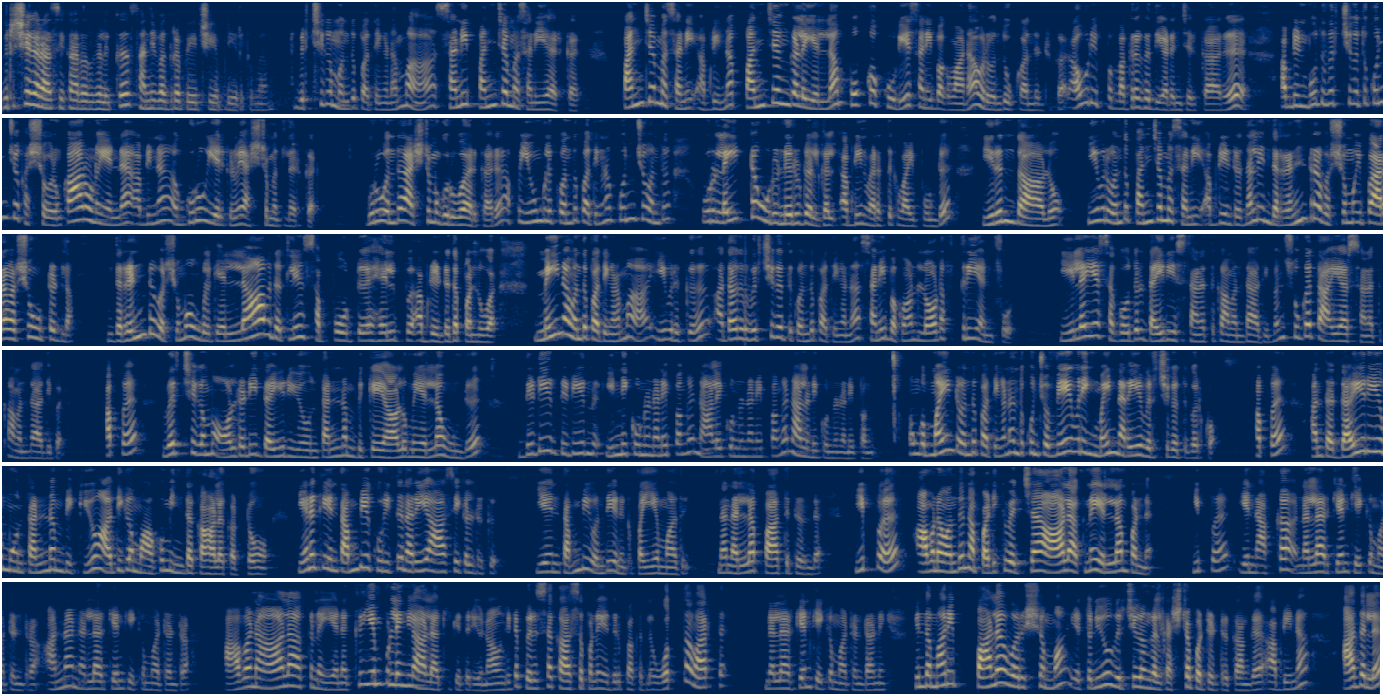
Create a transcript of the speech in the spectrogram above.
விருச்சிக ராசிக்காரர்களுக்கு சனி வக்ர பயிற்சி எப்படி இருக்கு மேம் விருச்சிகம் வந்து பார்த்தீங்கன்னா சனி பஞ்சம சனியாக இருக்கார். பஞ்சம சனி அப்படின்னா பஞ்சங்களை எல்லாம் போக்கக்கூடிய சனி பகவானாக அவர் வந்து உட்கார்ந்துட்டு இருக்கார் அவர் இப்போ வக்ரகதி அடைஞ்சிருக்காரு அப்படின் போது விருச்சிகத்துக்கு கொஞ்சம் கஷ்டம் வரும். காரணம் என்ன அப்படின்னா குரு ஏற்கனவே அஷ்டமத்தில் இருக்கார். குரு வந்து அஷ்டம குருவாக இருக்கார். அப்போ இவங்களுக்கு வந்து பார்த்திங்கன்னா கொஞ்சம் வந்து ஒரு லைட்டாக ஒரு நெருடல்கள் அப்படின்னு வரத்துக்கு வாய்ப்பு உண்டு. இருந்தாலும் இவர் வந்து பஞ்சம சனி அப்படின்றதுனால இந்த ரெண்டரை வருஷமும் இப்போ அரை வருஷம் விட்டுடலாம். இந்த ரெண்டு வருஷமும் உங்களுக்கு எல்லா விதத்துலேயும் சப்போர்ட்டு ஹெல்ப் அப்படின்றத பண்ணுவார். மெயினாக வந்து பார்த்தீங்கன்னா இவருக்கு அதாவது விருச்சிகத்துக்கு வந்து பார்த்தீங்கன்னா Shani Bhagavan lord of three and four இளைய சகோதரர் தைரிய ஸ்தானத்துக்கு அவன் தான் அதிபன். சுக தாயார் ஸ்தானத்துக்கு அவன் தான் அதிபன். அப்போ விருச்சிகம் ஆல்ரெடி தைரியம் தன்னம்பிக்கை ஆளுமை எல்லாம் உண்டு. திடீர் திடீர்னு இன்னைக்கு ஒன்று நினைப்பாங்க நாளைக்கு ஒன்று நினைப்பாங்க நாளன்னைக்கு ஒன்று நினைப்பாங்க. உங்கள் மைண்ட் வந்து பார்த்தீங்கன்னா அந்த கொஞ்சம் வேவரிங் மைண்ட் நிறைய விருச்சிகத்துக்கு இருக்கும். அப்போ அந்த தைரியமும் தன்னம்பிக்கையும் அதிகமாகும் இந்த காலகட்டம். எனக்கு என் தம்பியை குறித்து நிறைய ஆசைகள் இருக்குது என் தம்பி வந்து எனக்கு பையன் மாதிரி. நான் நல்லா பார்த்துட்டு இருந்தேன். இப்போ அவனை வந்து நான் படிக்க வச்சேன் ஆளாக்குனேன் எல்லாம் பண்ணேன். இப்போ என் அக்கா நல்லா இருக்கியான்னு கேட்க மாட்டேன்றான். அண்ணா நல்லா இருக்கியான்னு கேட்க மாட்டேன்றான். அவனை ஆளாக்குன எனக்கு என் பிள்ளைங்கள ஆளாக்கிக்க தெரியும். நான் அவங்ககிட்ட பெருசாக காசு பண்ண எதிர்பார்க்கறதில்ல. ஒத்த வார்த்தை நல்லா இருக்கியான்னு கேட்க மாட்டேன்றானே. இந்த மாதிரி பல வருஷமாக எத்தனையோ விருச்சிகங்கள் கஷ்டப்பட்டுட்டு இருக்காங்க அப்படின்னா அதில்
